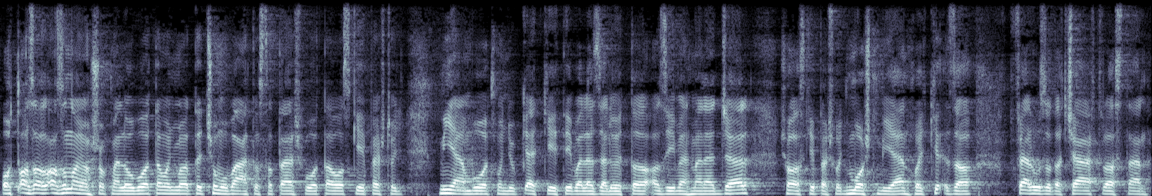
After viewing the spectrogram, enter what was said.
Ott az, az, azon nagyon sok meló voltam, hogy ott egy csomó változtatás volt ahhoz képest, hogy milyen volt mondjuk egy-két évvel ezelőtt az event manager, és ahhoz képest, hogy most milyen, hogy ez a felhúzod a csártra, aztán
